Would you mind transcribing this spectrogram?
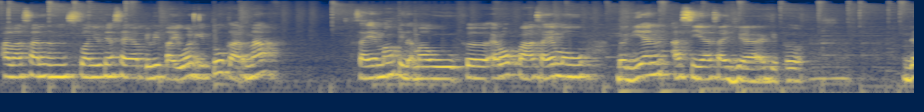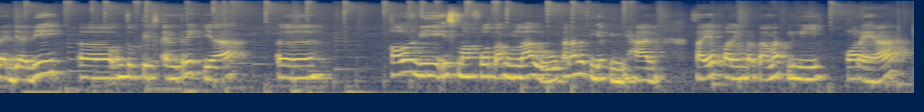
alasan selanjutnya saya pilih Taiwan itu karena saya emang tidak mau ke Eropa saya mau bagian Asia saja gitu da, jadi uh, untuk tips and trick ya uh, kalau di Ismafo tahun lalu kan ada tiga pilihan saya paling pertama pilih Korea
